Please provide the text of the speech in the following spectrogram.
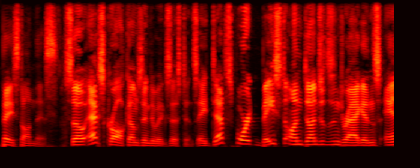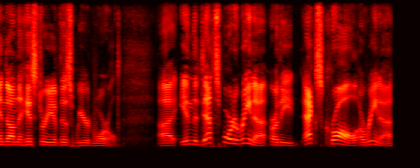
based on this. So X Crawl comes into existence, a death sport based on Dungeons and Dragons and on the history of this weird world. Uh, in the death sport arena or the X Crawl arena,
